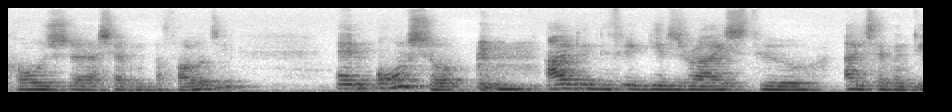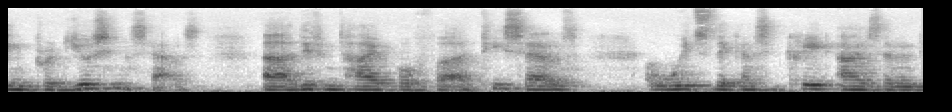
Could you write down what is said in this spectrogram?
cause uh, certain pathology. And also, IL-23 gives rise to IL-17 producing cells, uh, different type of uh, T cells, which they can secrete IL-17,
